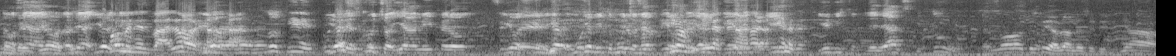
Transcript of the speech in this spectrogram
No, o sea, 28. o sea, yo, Jóvenes valores. yo, no, Tienen- yo le escucho a Yami, pero yo, Yo- yo, yo he visto mucho más. yo- Yo, he visto desde antes que tú. No, te estoy hablando de ese tipo, ya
